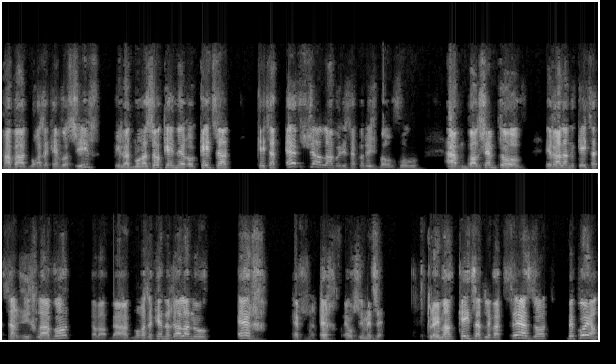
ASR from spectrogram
מה בא האדמו"ר הזקן והוסיף? ואילו האדמו"ר הזוקן הראו כיצד, כיצד אפשר לעבוד את הקודש ברוך הוא. הבעל שם טוב הראה לנו כיצד צריך לעבוד, והאדמו"ר הזקן הראה לנו איך, איך, איך עושים את זה. כלומר, כיצד לבצע זאת בפועל.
